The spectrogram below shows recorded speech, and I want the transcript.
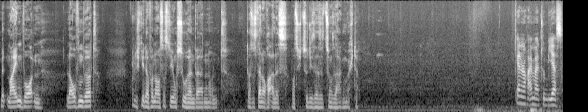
mit meinen Worten laufen wird. Und ich gehe davon aus, dass die Jungs zuhören werden und das ist dann auch alles, was ich zu dieser Sitzung sagen möchte. Gerne noch einmal Tobias.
